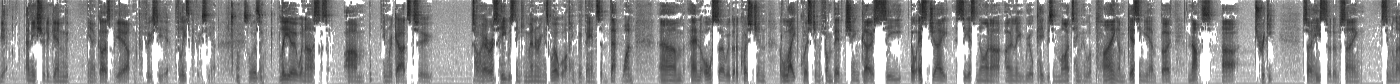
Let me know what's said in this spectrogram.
Yeah, and he should again with you know Gillespie out and Kaufusi out, Felise Kaufusi out. Absolutely. Lee Irwin asks um, in regards to Ty Harris, he was thinking Mannering as well. Well, I think we've answered that one. Um, and also, we've got a question, a late question from Bevchenko. C or SJ CS9 are only real keepers in my team who are playing. I'm guessing have both. Nuffs are tricky. So he's sort of saying similar,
